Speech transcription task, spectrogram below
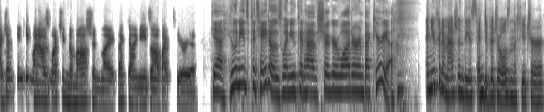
I kept thinking when I was watching The Martian, like that guy needs our bacteria. Yeah, who needs potatoes when you could have sugar, water, and bacteria? And you could imagine these individuals in the future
